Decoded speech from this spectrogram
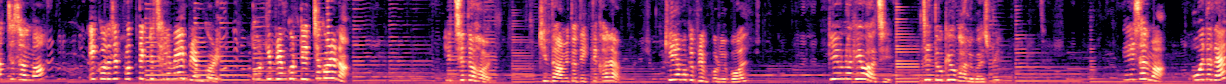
আচ্ছা সালমা এই কলেজের প্রত্যেকটা ছেলে মেয়েই প্রেম করে। তোর কি প্রেম করতে ইচ্ছে করে না? ইচ্ছে তো হয় কিন্তু আমি তো দেখতে খারাপ। কে আমাকে প্রেম করবে বল? কেউ না কেউ আছে যে তোকেও ভালোবাসবে। এই সালমা ওইটা দেখ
